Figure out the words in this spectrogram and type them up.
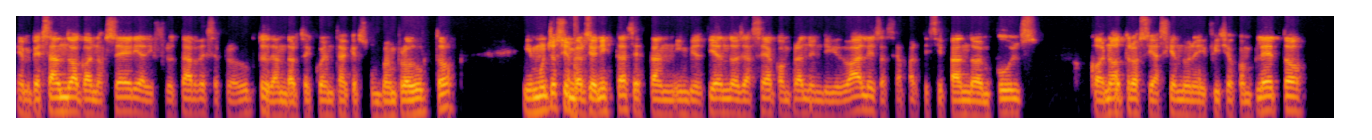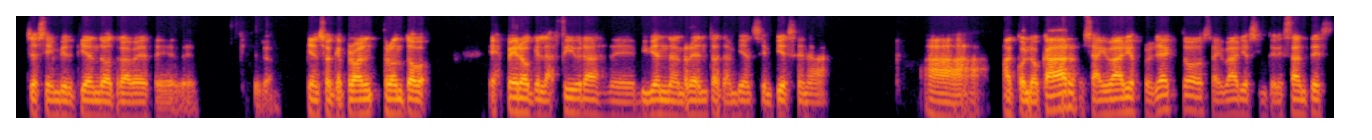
empezando a conocer y a disfrutar de ese producto y dándose cuenta que es un buen producto. Y muchos inversionistas están invirtiendo, ya sea comprando individuales, ya sea participando en pools con otros y haciendo un edificio completo, ya sea invirtiendo a través de... pienso que pronto espero que las fibras de vivienda en renta también se empiecen a, a, colocar. Sea, hay varios proyectos, hay varios interesantes.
